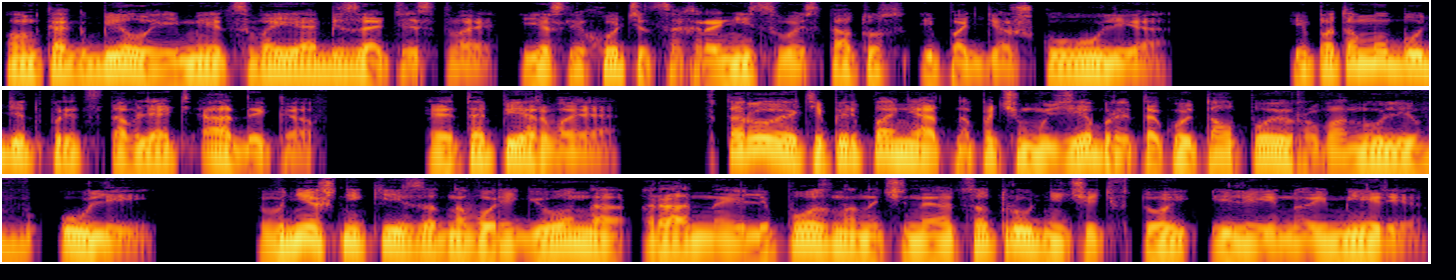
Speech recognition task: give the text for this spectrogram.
Он, как белый, имеет свои обязательства, если хочет сохранить свой статус и поддержку Улья. И потому будет представлять адеков. Это первое. Второе, теперь понятно, почему зебры такой толпой рванули в Улей. Внешники из одного региона рано или поздно начинают сотрудничать в той или иной мере.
